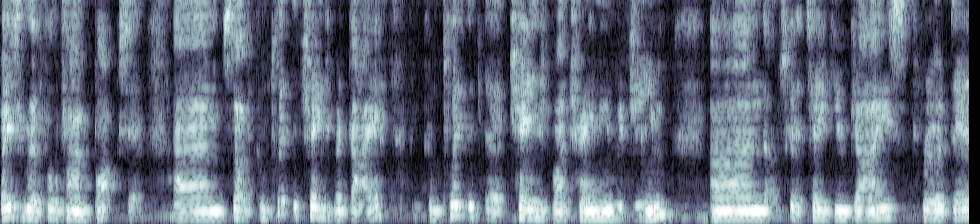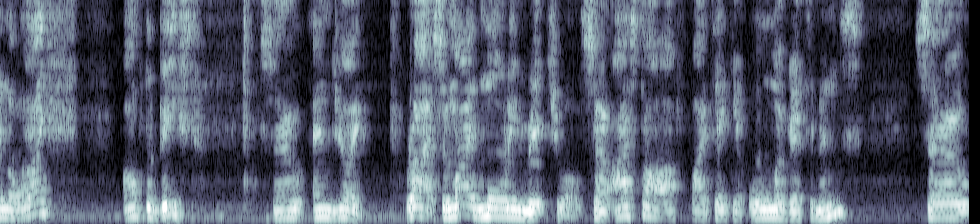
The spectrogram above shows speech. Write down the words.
basically a full time boxer. Um, so I've completely changed my diet, completely uh, changed my training regime, and I'm just going to take you guys through a day in the life of the beast. So enjoy. Right, so my morning ritual. So I start off by taking all my vitamins. So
